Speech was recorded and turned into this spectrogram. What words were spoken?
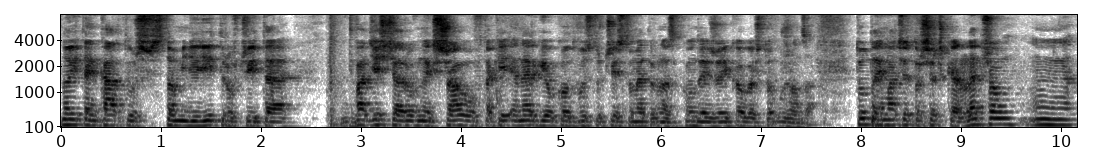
no i ten kartusz 100 ml, czyli te 20 równych strzałów, takiej energii około 230 metrów na sekundę, jeżeli kogoś to urządza. Tutaj macie troszeczkę lepszą, mm,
